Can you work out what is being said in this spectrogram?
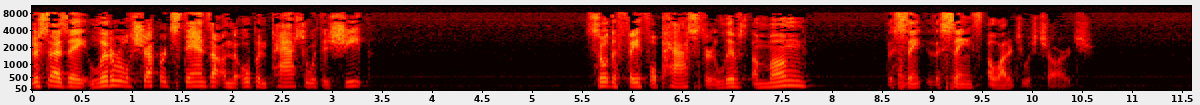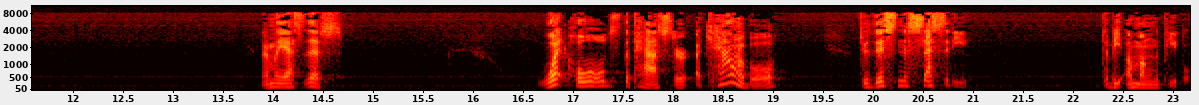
Just as a literal shepherd stands out in the open pasture with his sheep, so the faithful pastor lives among the, saint, the saints allotted to his charge. Now, let me ask this. What holds the pastor accountable to this necessity to be among the people?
